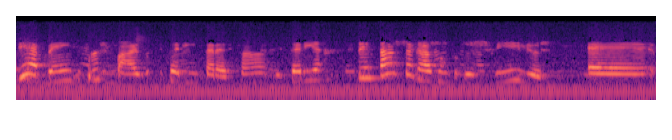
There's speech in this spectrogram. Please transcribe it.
De repente, para os pais, o que seria interessante seria tentar chegar junto dos filhos é,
